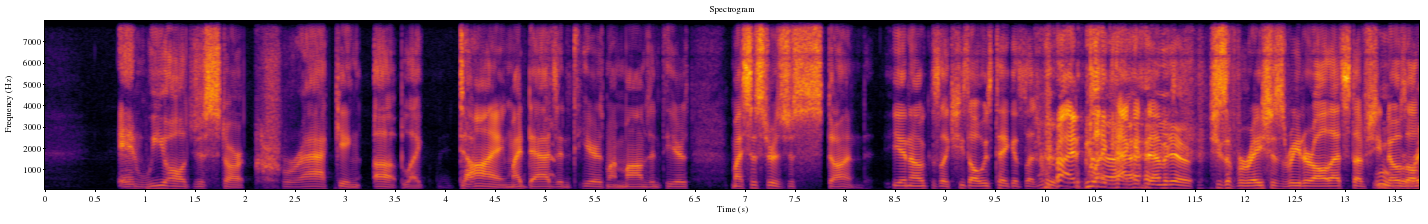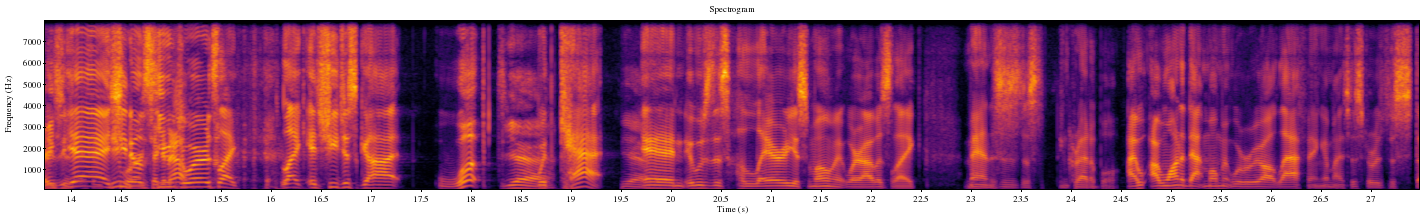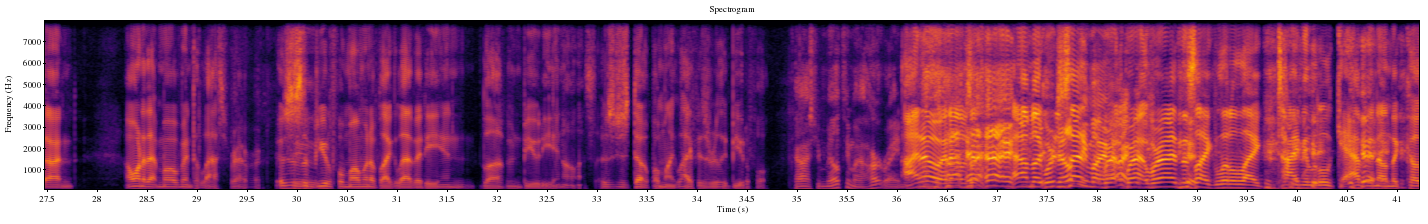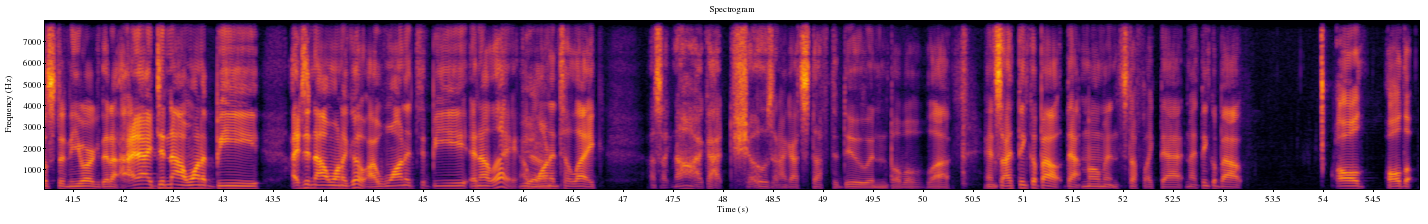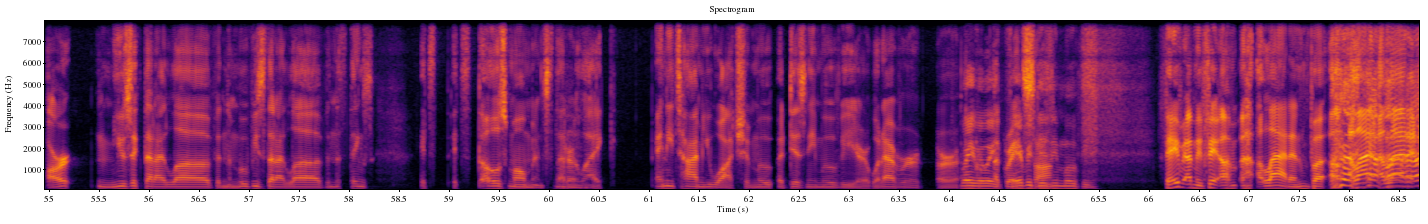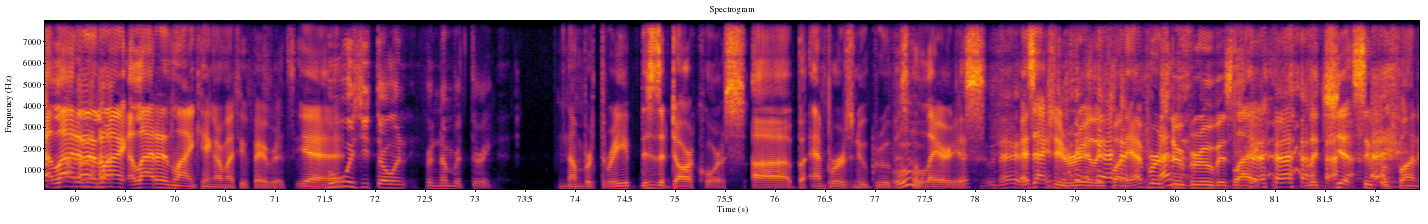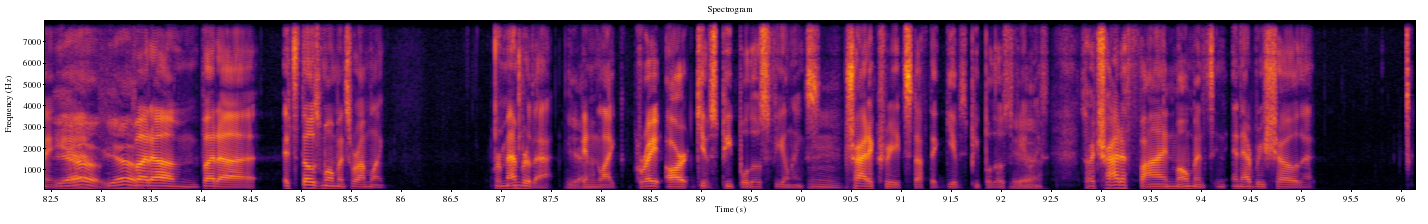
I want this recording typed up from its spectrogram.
and we all just start cracking up, like dying. My dad's in tears, my mom's in tears. My sister is just stunned, you know, because like she's always taken such pride in like academics. Yeah. She's a voracious reader, all that stuff. She Ooh, knows all these. Yeah, she knows Check huge words, like, like, and she just got whooped Yeah. with cat. Yeah. and it was this hilarious moment where I was like. Man, this is just incredible. I, I wanted that moment where we were all laughing and my sister was just stunned. I wanted that moment to last forever. It was just a hmm. beautiful moment of like levity and love and beauty and all that stuff. It was just dope. I'm like, life is really beautiful. Gosh, you're melting my heart right now. I know, and I was like, and I'm like, we're just at, my we're, we're, we're at this like little like tiny little cabin on the coast of New York that I, I did not want to be. I did not want to go. I wanted to be in LA. I Yeah. wanted to like. I was like, no, I got shows and I got stuff to do and blah blah blah blah. And so I think about that moment and stuff like that, and I think about all all the art and music that I love and the movies that I love and the things. It's it's those moments that Mm. are like anytime you watch a mo- a Disney movie or whatever or Wait, wait, a, wait. a great Favorite song. Disney movie? Favorite, I mean, fa- um, Aladdin, but uh, Aladdin, Aladdin, Aladdin, and Lion, Aladdin and Lion King are my two favorites. Yeah. Who was you throwing for number three? Number three. This is a dark horse, uh, but Emperor's New Groove is Ooh, hilarious. it's actually really funny. Emperor's New Groove is like legit super funny. Yeah, yeah. But um, but uh, it's those moments where I'm like, remember that, Yeah. and like great art gives people those feelings. Try to create stuff that gives people those Yeah. feelings. So I try to find moments in, in every show that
